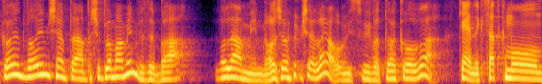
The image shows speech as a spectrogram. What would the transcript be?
כל מיני דברים שאתה פשוט לא מאמין וזה בא לא להאמין מראש הממשלה או מסביבתו הקרובה. כן, זה קצת כמו,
